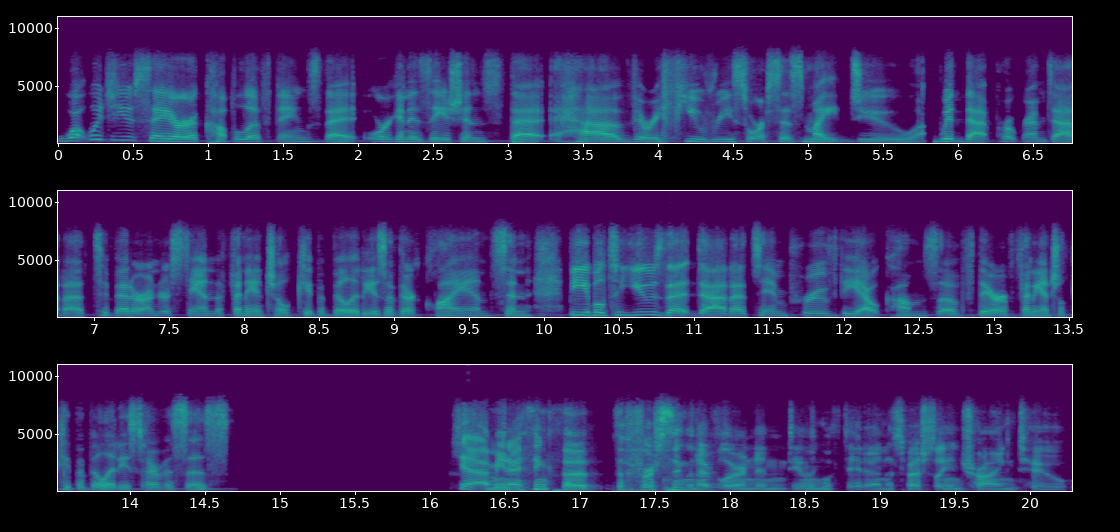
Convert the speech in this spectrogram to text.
What would you say are a couple of things that organizations that have very few resources might do with that program data to better understand the financial capabilities of their clients and be able to use that data to improve the outcomes of their financial capability services? Yeah, I mean, I think the the first thing that I've learned in dealing with data, and especially in trying to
